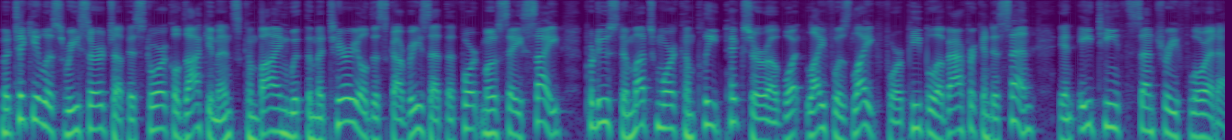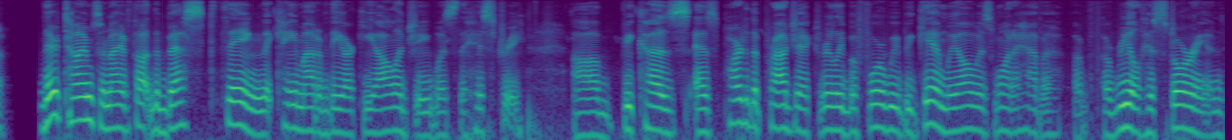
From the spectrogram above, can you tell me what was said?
Meticulous research of historical documents combined with the material discoveries at the Fort Mose site produced a much more complete picture of what life was like for people of African descent in 18th century Florida. There are times when I have thought the best thing that came out of the archaeology was the history. Uh, because as part of the project, really before we begin, we always want to have a, a, a real historian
